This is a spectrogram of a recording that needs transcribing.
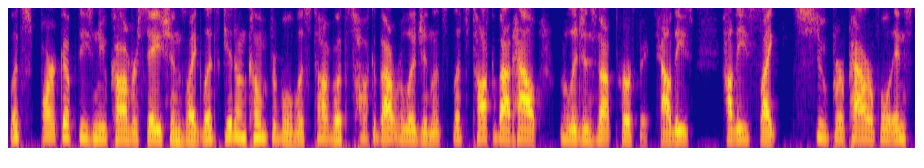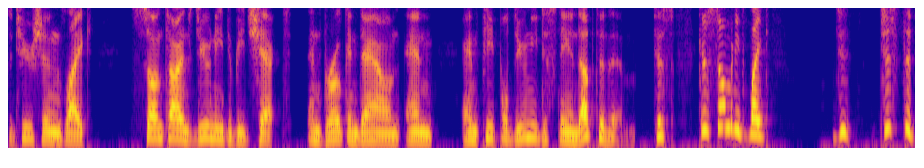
let's spark up these new conversations like let's get uncomfortable let's talk let's talk about religion let's let's talk about how religion's not perfect how these how these like super powerful institutions like sometimes do need to be checked and broken down and and people do need to stand up to them. Because because so many like just just to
